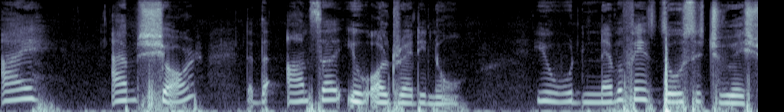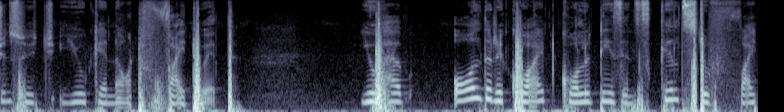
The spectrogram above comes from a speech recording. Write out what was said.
I am sure that the answer you already know. You would never face those situations which you cannot fight with. You have all the required qualities and skills to fight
